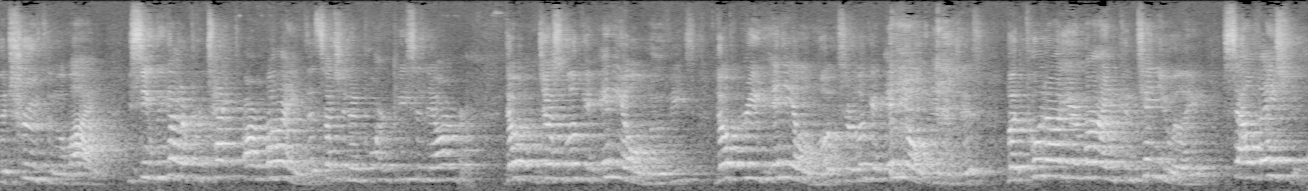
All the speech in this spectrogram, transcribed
the truth and the light. You see, we got to protect our minds. That's such an important piece of the armor. Don't just look at any old movies. Don't read any old books or look at any old images, but put on your mind continually salvation.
